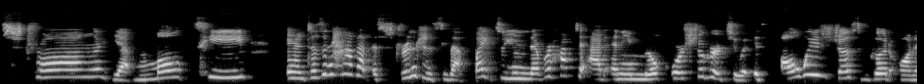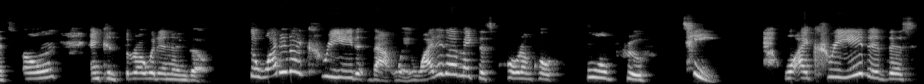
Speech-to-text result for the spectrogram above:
strong, yet malty, and doesn't have that astringency, that bite. So you never have to add any milk or sugar to it. It's always just good on its own and can throw it in and go. So why did I create it that way? Why did I make this quote unquote foolproof tea? Well, I created this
